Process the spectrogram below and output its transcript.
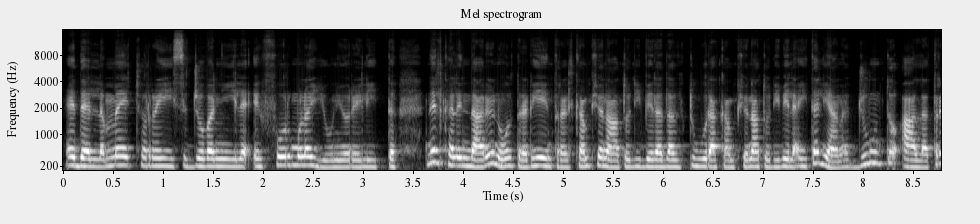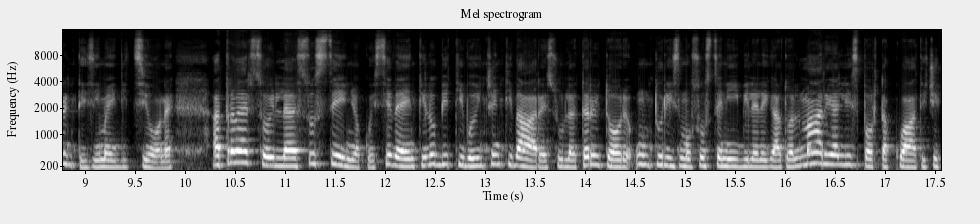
e del Match Race giovanile e Formula Junior Elite. Nel calendario inoltre rientra il campionato di vela d'altura, campionato di vela italiana giunto alla trentesima edizione. Attraverso il sostegno a questi eventi l'obiettivo è incentivare sul territorio un turismo sostenibile legato al mare e agli sport acquatici,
